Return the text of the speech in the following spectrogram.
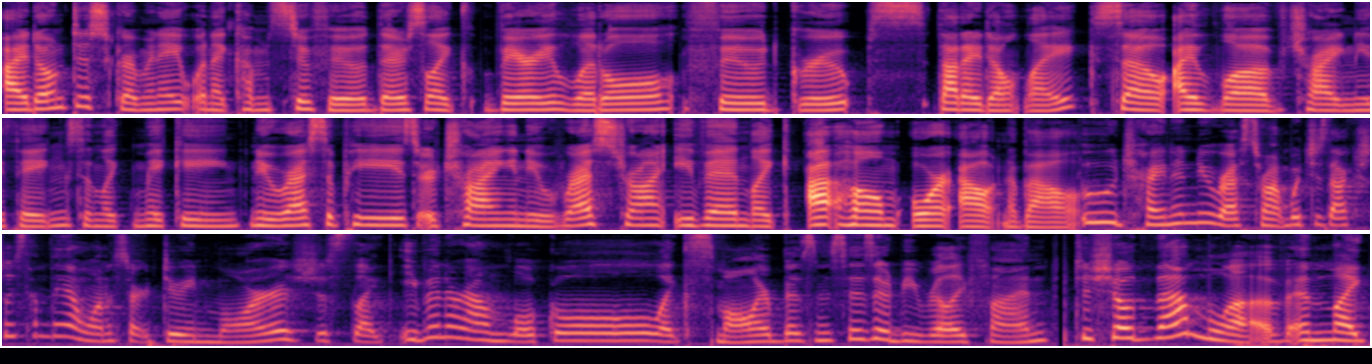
I don't discriminate when it comes to food. There's like very little food groups that I don't like. So I love trying new things and like making new recipes or trying a new restaurant, even like at home or out and about. Ooh, trying a new restaurant, which is actually something I want to start doing more. Is just like even around local, like smaller businesses, it would be really fun to show them love. And like,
